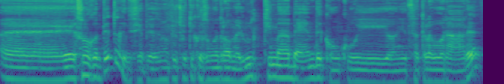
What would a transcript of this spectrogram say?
Eh, sono contento che vi siano piaciuti Cosmodromo, è l'ultima band con cui ho iniziato a lavorare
